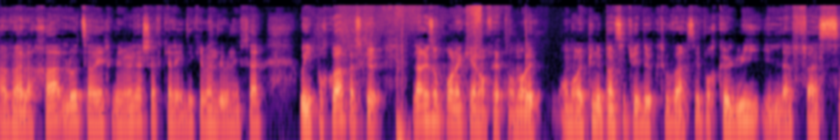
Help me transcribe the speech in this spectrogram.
אבל הלכה לא צריך דמלה שפקלה, דכיוון דלא נפסל. Oui, pourquoi Parce que la raison pour laquelle, en fait, on aurait, on aurait pu ne pas instituer de Ktuva, c'est pour que lui, il la fasse,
